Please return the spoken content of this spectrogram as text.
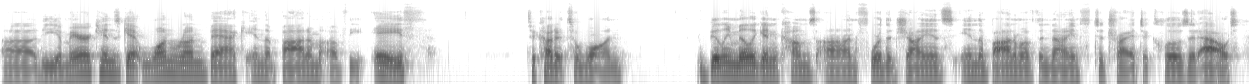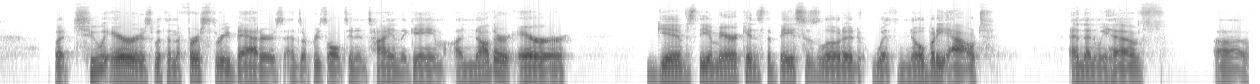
Uh, the Americans get one run back in the bottom of the eighth to cut it to one. Billy Milligan comes on for the Giants in the bottom of the ninth to try to close it out. But two errors within the first three batters ends up resulting in tying the game. Another error gives the Americans the bases loaded with nobody out. And then we have uh,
